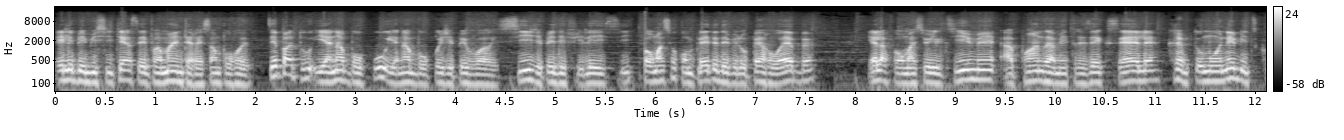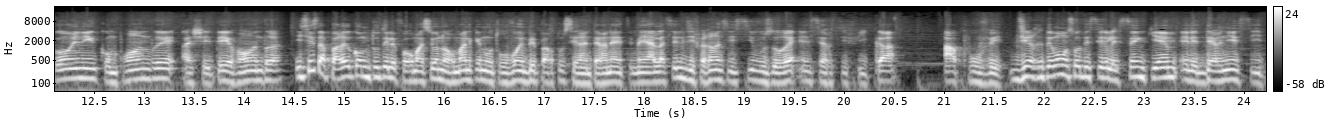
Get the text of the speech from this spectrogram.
Et les babysitters, c'est vraiment intéressant pour eux. C'est pas tout, il y en a beaucoup, il y en a beaucoup. Je peux voir ici, je peux défiler ici. Formation complète développeur web. Il y a la formation ultime, apprendre à maîtriser Excel, crypto-monnaie, Bitcoin, comprendre, acheter, vendre. Ici, ça paraît comme toutes les formations normales que nous trouvons un peu partout sur Internet. Mais à la seule différence ici, vous aurez un certificat approuvé. Directement, on saute sur le cinquième et le dernier site.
